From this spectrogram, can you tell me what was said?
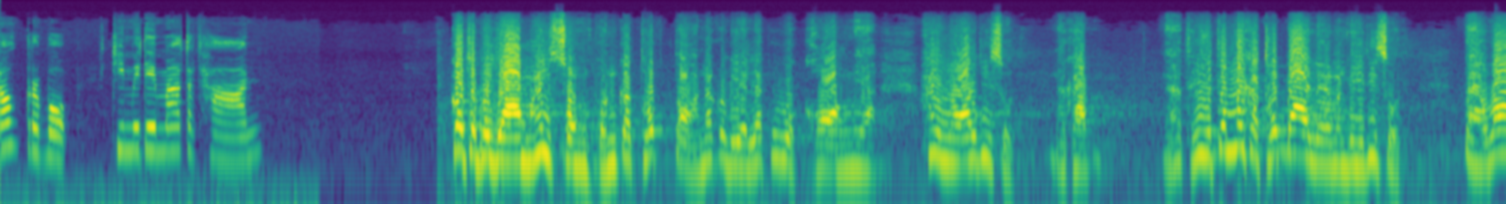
นอกระบบที่ไม่ได้มาตรฐาน ก็จะพยายามให้ส่งผลกระทบต่อนักเรียนและผู้ปกครองเนี่ยให้น้อยที่สุดนะครับนะคือถ้าไม่กระทบได้เลยมันดีที่สุด แต่ว่า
